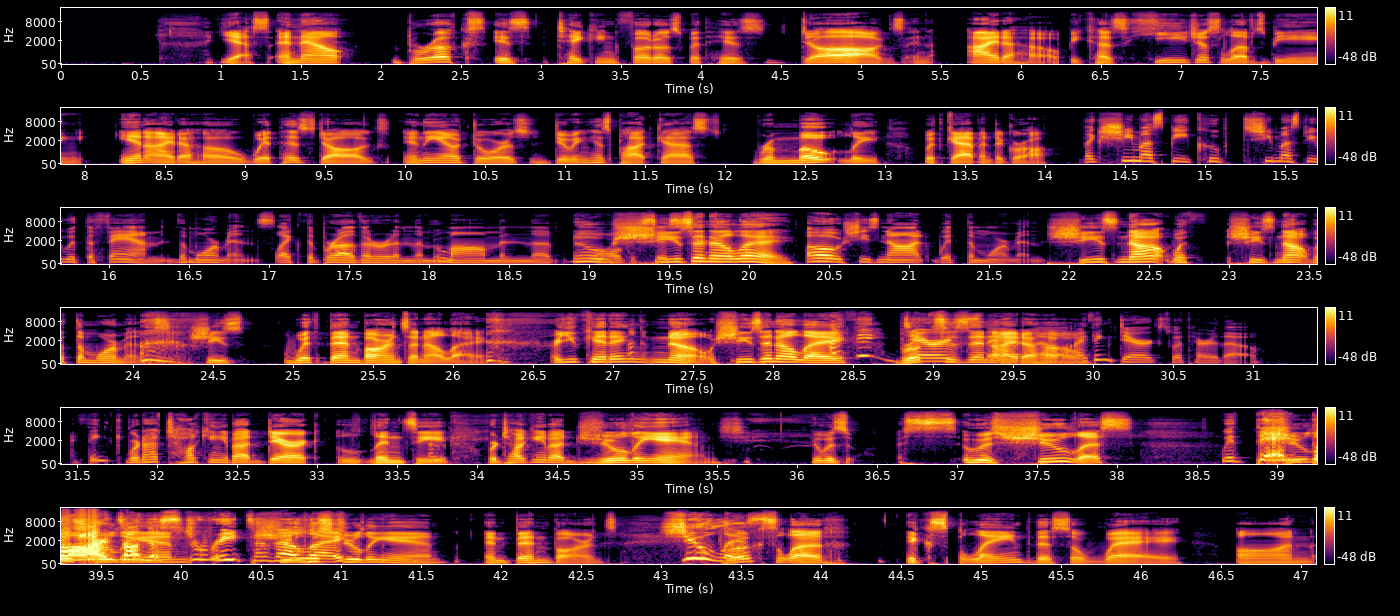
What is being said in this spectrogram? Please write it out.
Yes, and now Brooks is taking photos with his dogs in Idaho because he just loves being in Idaho with his dogs in the outdoors doing his podcast remotely with Gavin DeGraw. Like she must be cooped. She must be with the fam, the Mormons, like the brother and the mom and the No, all the she's sisters. in LA. Oh, she's not with the Mormons. She's not with she's not with the Mormons. she's with Ben Barnes in LA. Are you kidding? No, she's in LA. Brooks Derek's is in there, though. Idaho. I think Derek's with her though. I think We're not talking about Derek Lindsay. We're talking about Julianne, who was who is shoeless. With Ben Shoeless Barnes on the streets of shoeless LA. Julianne and Ben Barnes. Shoeless. Brooks Laich explained this away on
